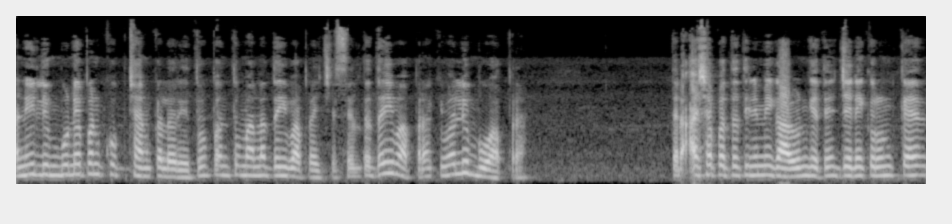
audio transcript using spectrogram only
आणि लिंबूने पण खूप छान कलर येतो. पण तुम्हाला दही वापरायची असेल तर दही वापरा किंवा लिंबू वापरा. तर अशा पद्धतीने मी गाळून घेते. जेणेकरून काय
